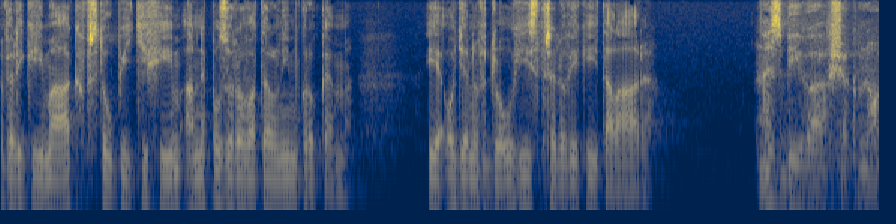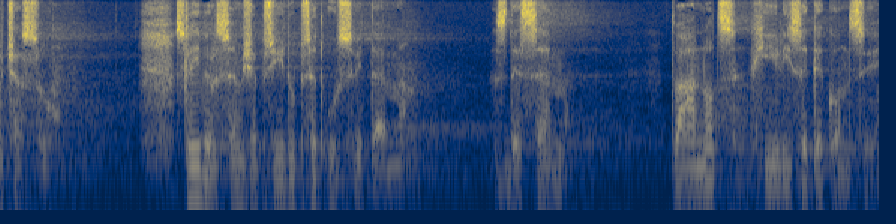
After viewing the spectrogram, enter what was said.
Veliký mák vstoupí tichým a nepozorovatelným krokem. Je oděn v dlouhý středověký talár. Nezbývá však mnoho času. Slíbil jsem, že přijdu před úsvitem. Zde jsem. Tvá noc chýlí se ke konci.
